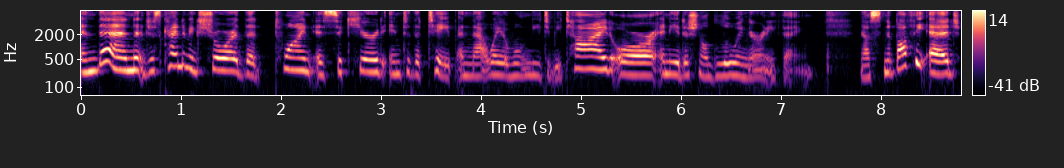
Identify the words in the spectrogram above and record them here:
And then just kind of make sure the twine is secured into the tape and that way it won't need to be tied or any additional gluing or anything. Now snip off the edge.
